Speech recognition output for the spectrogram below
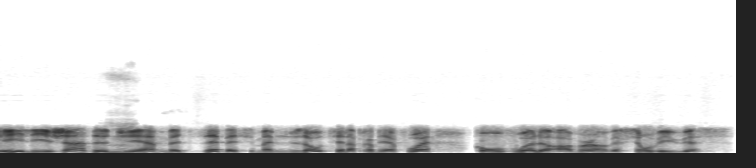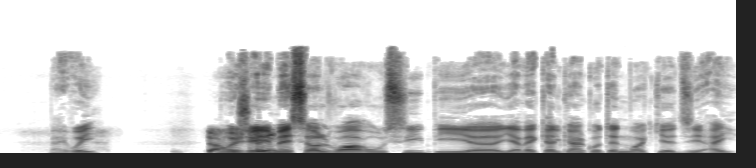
Et les gens de. GM me disaient, ben, c'est même nous autres, c'est la première fois qu'on voit le Hummer en version VUS. Ben oui. Donc, moi, j'ai aimé ça le voir aussi. Puis, euh, il y avait quelqu'un à côté de moi qui a dit Hey,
